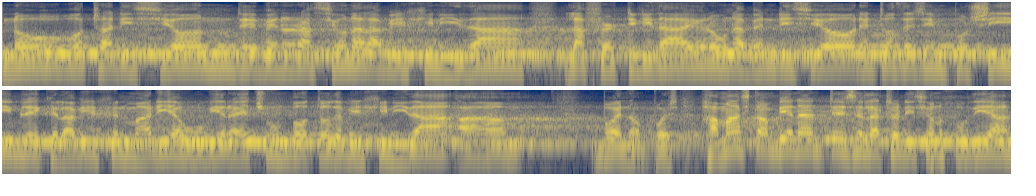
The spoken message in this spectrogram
no hubo tradición de veneración a la virginidad, la fertilidad era una bendición, entonces es imposible que la Virgen María hubiera hecho un voto de virginidad. Ah, bueno, pues jamás también antes en la tradición judía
